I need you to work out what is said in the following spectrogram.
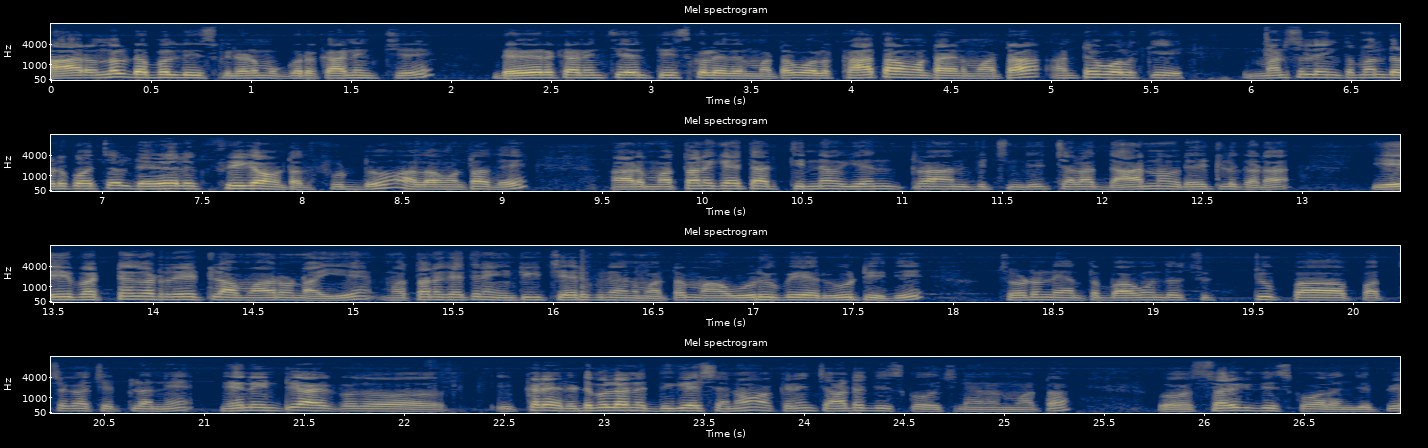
ఆరు వందలు డబ్బులు తీసుకున్నాడు ముగ్గురు కానించి డైవర్ కాడ నుంచి ఏం తీసుకోలేదనమాట వాళ్ళ ఖాతా ఉంటాయన్నమాట. అంటే వాళ్ళకి మనుషులు ఇంతమంది దొడుకోవచ్చు డ్రైవర్కి ఫ్రీగా ఉంటుంది ఫుడ్ అలా ఉంటుంది. ఆడ మొత్తానికి అయితే ఆడ తిన్నాం ఏంట్రా అనిపించింది. చాలా దారుణం రేట్లు కూడా ఏ బట్ట కూడా రేట్లు ఆ మారున్నాయి. మొత్తానికి అయితే నేను ఇంటికి చేరుకున్నాను అనమాట మా ఊరికి పోయే రూట్ ఇది. చూడండి ఎంత బాగుందో చుట్టూ పచ్చగా చెట్లని నేను ఇంటి ఇక్కడే రెడ్బుల్ అనేది దిగేశాను. అక్కడి నుంచి ఆటో తీసుకోవచ్చు నేను అనమాట సరికి తీసుకోవాలని చెప్పి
